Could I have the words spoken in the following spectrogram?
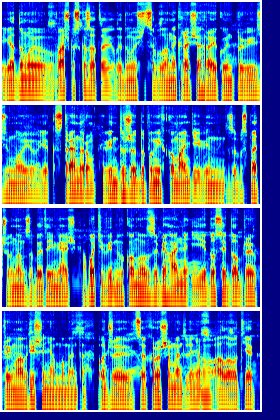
Я думаю, важко сказати, але думаю, що це була найкраща гра, яку він провів зі мною, як з тренером. Він дуже допоміг команді. Він забезпечив нам забитий м'яч, а потім він виконував забігання і досить добре приймав рішення в моментах. Отже, це хороший момент для нього. Але от як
